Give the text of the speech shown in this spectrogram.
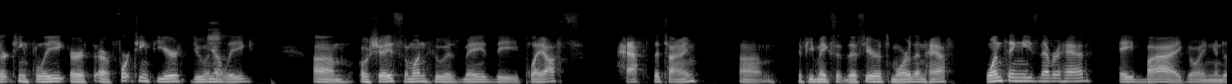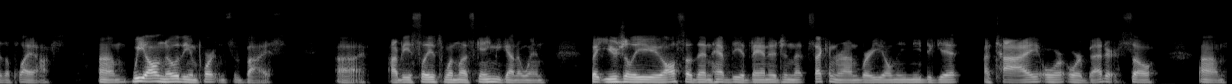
13th league or, or 14th year doing yep. the league Um, O'Shea, someone who has made the playoffs half the time. Um, if he makes it this year, it's more than half. One thing he's never had a bye going into the playoffs. Um, we all know the importance of buys. Uh, obviously, it's one less game you got to win, but usually you also then have the advantage in that second round where you only need to get a tie or or better. So, um,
